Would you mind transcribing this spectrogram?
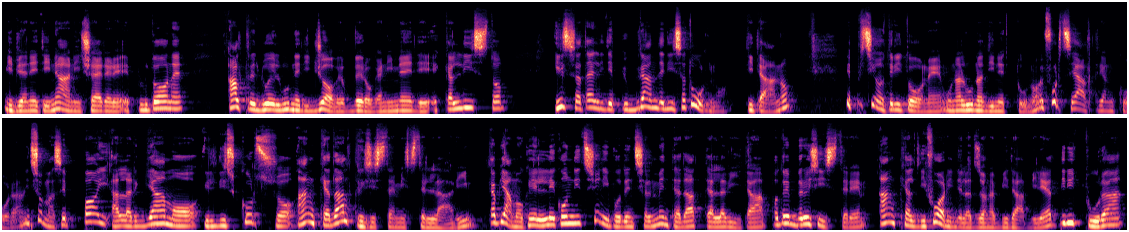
i pianeti nani Cerere e Plutone, altre due lune di Giove, ovvero Ganimede e Callisto, il satellite più grande di Saturno, Titano, e persino Tritone, una luna di Nettuno, e forse altri ancora. Insomma, se poi allarghiamo il discorso anche ad altri sistemi stellari, capiamo che le condizioni potenzialmente adatte alla vita potrebbero esistere anche al di fuori della zona abitabile, addirittura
